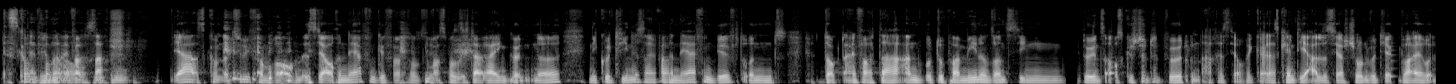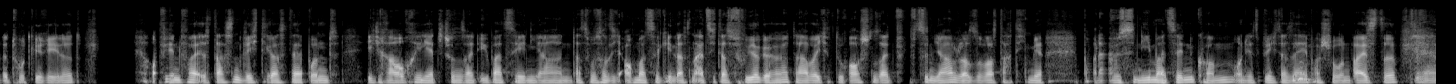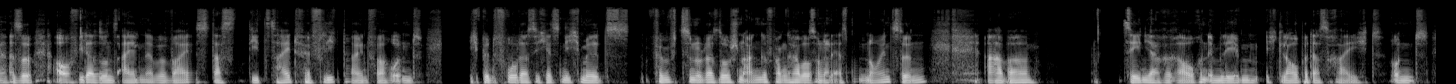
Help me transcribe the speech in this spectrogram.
das kommt da will man einfach Sachen, ja, es kommt natürlich vom Rauchen. Ist ja auch ein Nervengift, was man sich da reingönnt. Ne? Nikotin ist einfach ein Nervengift und dockt einfach da an, wo Dopamin und sonstigen Döns ausgeschüttet wird. Und ach, ist ja auch egal. Das kennt ihr alles ja schon, wird ja überall tot geredet. Auf jeden Fall ist das ein wichtiger Step und ich rauche jetzt schon seit über zehn Jahren. Das muss man sich auch mal zergehen lassen. Als ich das früher gehört habe, ich, du rauchst schon seit 15 Jahren oder sowas, dachte ich mir, boah, da wirst du niemals hinkommen und jetzt bin ich da selber mhm. schon, weißt du? Ja. Also auch wieder so ein eigener Beweis, dass die Zeit verfliegt einfach und ich bin froh, dass ich jetzt nicht mit 15 oder so schon angefangen habe, sondern erst mit 19. Aber zehn Jahre Rauchen im Leben, ich glaube, das reicht. Und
